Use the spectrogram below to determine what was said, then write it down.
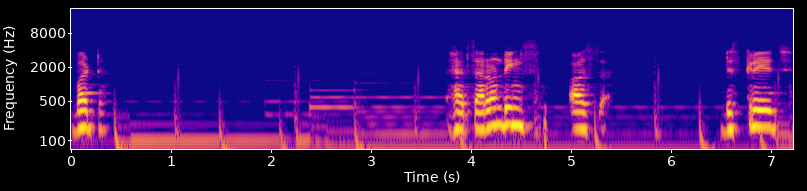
But her surroundings are discouraged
